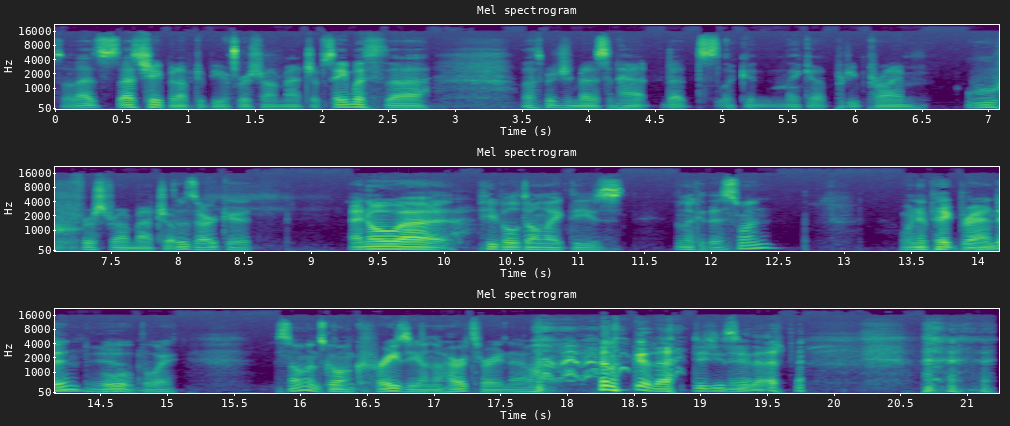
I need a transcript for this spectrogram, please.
So that's that's shaping up to be a first round matchup. Same with uh, Lethbridge and Medicine Hat. That's looking like a pretty prime Ooh, first round matchup. those are good. I know uh, Yeah. people don't like these. And look at this one. Winnipeg Brandon. Brandon, Oh boy. Someone's going crazy on the hearts right now. look at that. Did you see Yeah. that?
